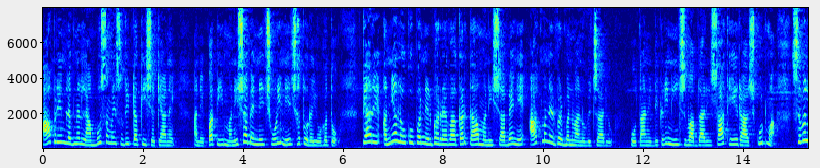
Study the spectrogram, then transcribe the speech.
આ પ્રેમ લગ્ન લાંબો સમય સુધી ટકી શક્યા નહીં. અને પતિ મનીષાબેનને છોડીને જતો રહ્યો હતો. ત્યારે અન્ય લોકો પર નિર્ભર રહેવા કરતાં મનીષાબેને આત્મનિર્ભર બનવાનું વિચાર્યું. પોતાની દીકરીની જવાબદારી સાથે રાજકોટમાં સિવિલ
